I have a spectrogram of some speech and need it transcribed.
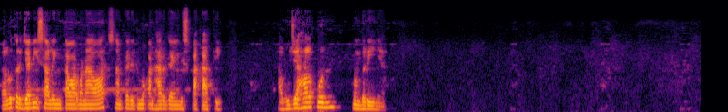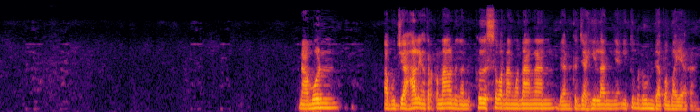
Lalu terjadi saling tawar-menawar sampai ditemukan harga yang disepakati. Abu Jahal pun membelinya. Namun, Abu Jahal yang terkenal dengan kesewenang-wenangan dan kejahilannya itu menunda pembayaran.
